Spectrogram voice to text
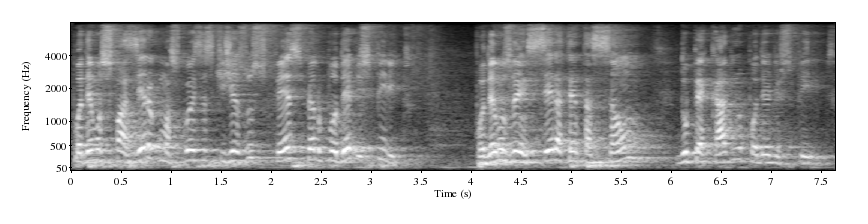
podemos fazer algumas coisas que Jesus fez pelo poder do Espírito. Podemos vencer a tentação do pecado no poder do Espírito.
